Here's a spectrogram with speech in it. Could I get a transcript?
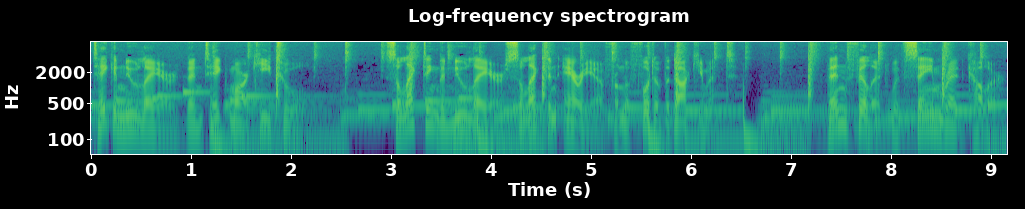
Take a new layer, then take Marquee tool. Selecting the new layer, select an area from the foot of the document. Then fill it with same red color.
